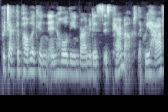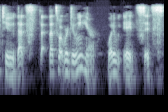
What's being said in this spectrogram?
protect the public and, and hold the environment is, is paramount. Like we have to. That's that, that's what we're doing here. What we, it's it's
